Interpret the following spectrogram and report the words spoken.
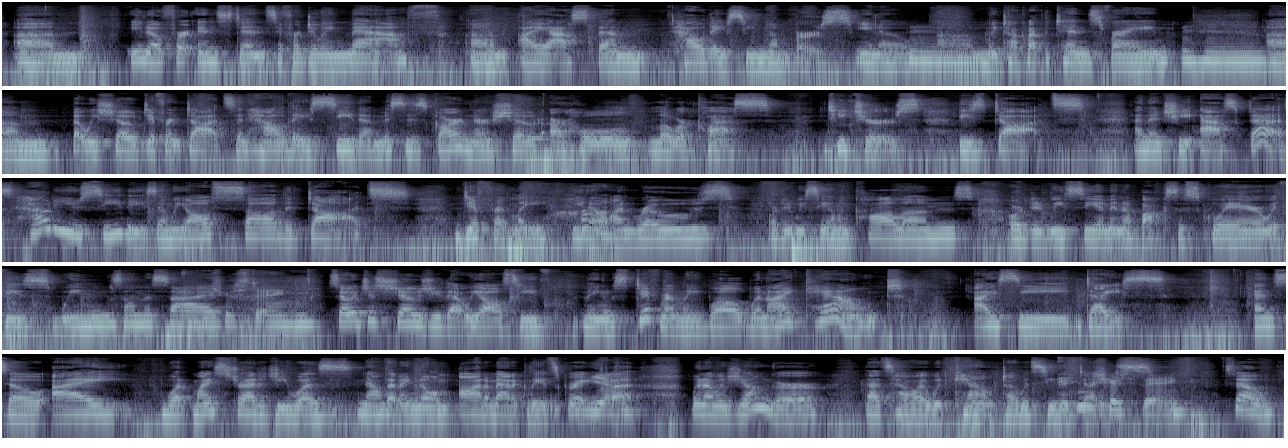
um, you know, for instance, if we're doing math, um, I ask them how they see numbers. You know, um, we talk about the tens frame, um, but we show different dots and how they see them. Mrs. Gardner showed our whole lower class teachers these dots. And then she asked us, How do you see these? And we all saw the dots differently, you know, on rows or did we see them in columns? Or did we see them in a box of square with these wings on the side? Interesting. So it just shows you that we all see things differently. Well, when I count, I see dice. And so I, what my strategy was, now that I know them automatically, it's great. Yeah. But when I was younger, that's how I would count. I would see the dice. Interesting. So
